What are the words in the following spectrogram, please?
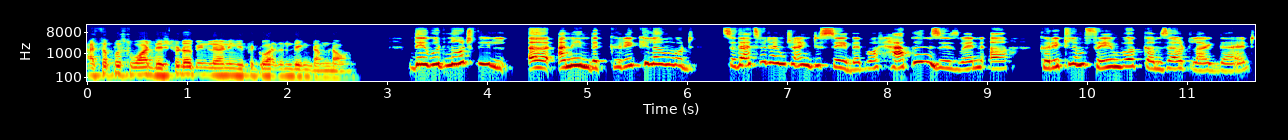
as opposed to what they should have been learning if it wasn't being dumbed down? They would not be, uh, I mean, the curriculum would. So that's what I'm trying to say that what happens is when a curriculum framework comes out like that,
